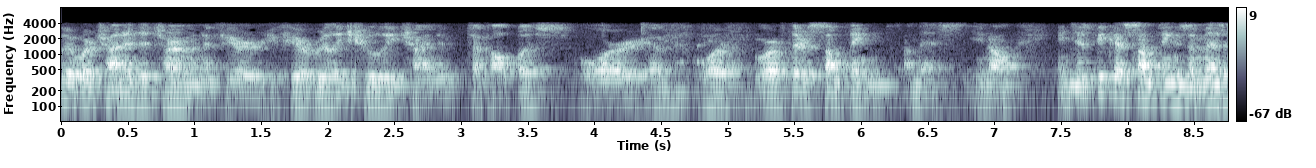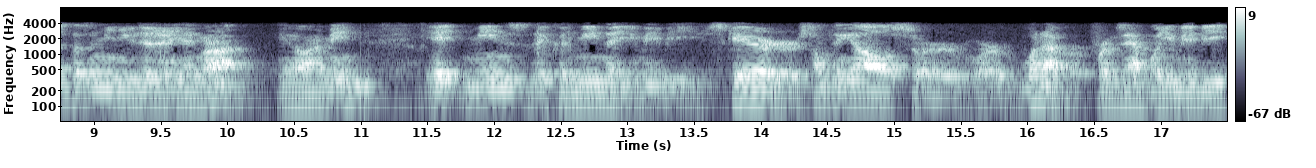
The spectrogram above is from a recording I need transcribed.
We're, we're trying to determine if you're, if you're really truly trying to, to help us, or if, or, if- or if there's something amiss, you know? And just because something's amiss doesn't mean you did anything wrong, you know what I mean? It means, it could mean that you may be scared or something else, or, or whatever. For example, you may be,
